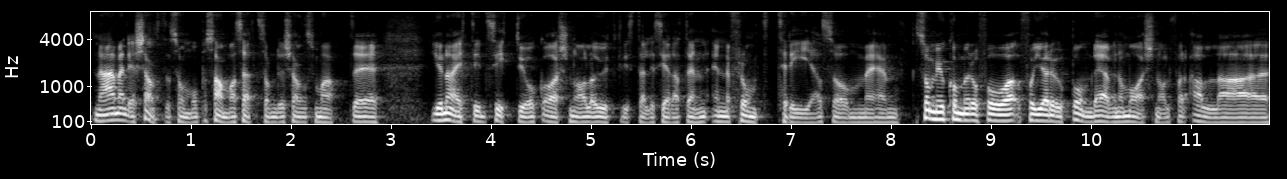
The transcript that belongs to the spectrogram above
Nej, men det känns det som. Och på samma sätt som det känns som att eh, United, City och Arsenal har utkristalliserat en, en front trea som, eh, som ju kommer att få, få göra upp om det även om Arsenal får alla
